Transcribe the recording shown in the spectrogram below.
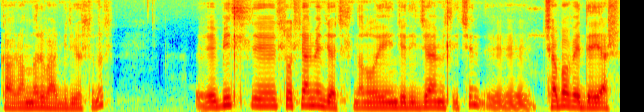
kavramları var biliyorsunuz. Ee, Biz e, sosyal medya açısından olayı inceleyeceğimiz için e, çaba ve değer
